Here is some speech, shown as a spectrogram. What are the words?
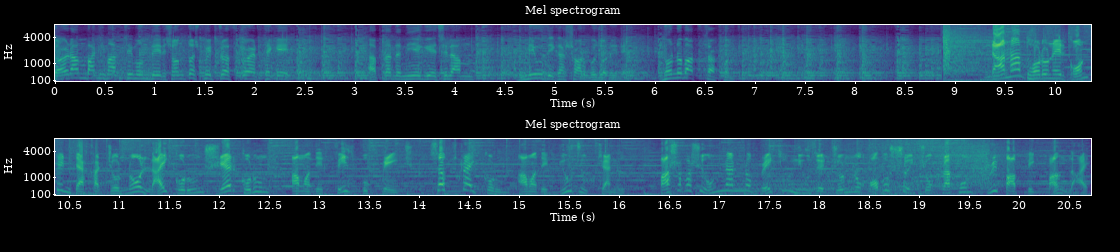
জয়রামবাটি মাতৃমন্দির, সন্তোষ মিত্র স্কোয়ার থেকে আপনাদের নিয়ে গিয়েছিলাম নিউ দীঘা সর্বজনীনে। ধন্যবাদ সকলকে। নানা ধরনের কন্টেন্ট দেখার জন্য লাইক করুন শেয়ার করুন আমাদের ফেসবুক পেজ সাবস্ক্রাইব করুন আমাদের ইউটিউব চ্যানেল পাশাপাশি অন্যান্য ব্রেকিং নিউজের জন্য অবশ্যই চোখ রাখুন রিপাবলিক বাংলায়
